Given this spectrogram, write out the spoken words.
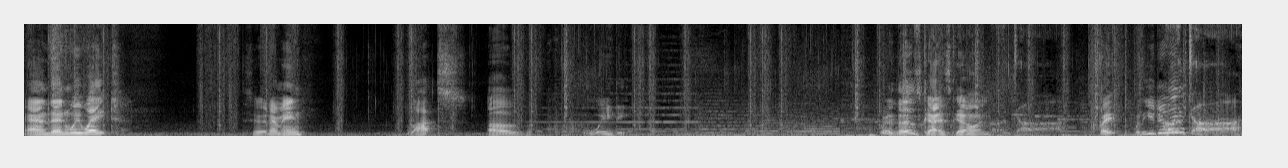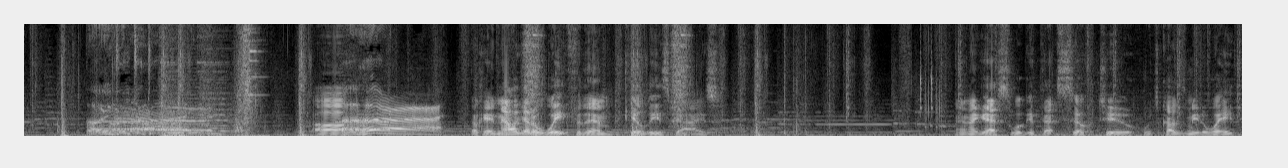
And then we wait. See what I mean? Lots of waiting. Where are those guys going? Wait, what are you doing? Uh, okay, now I gotta wait for them to kill these guys. And I guess we'll get that silk too, which causes me to wait.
